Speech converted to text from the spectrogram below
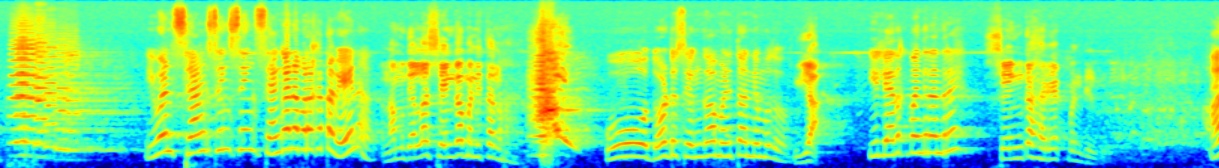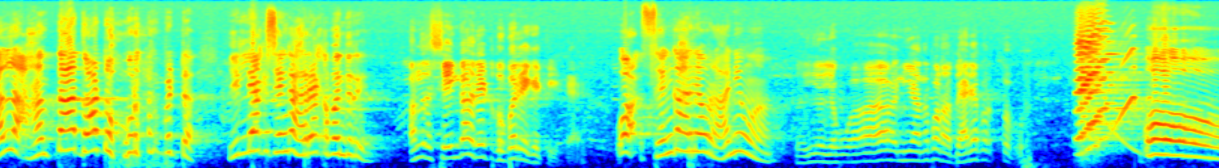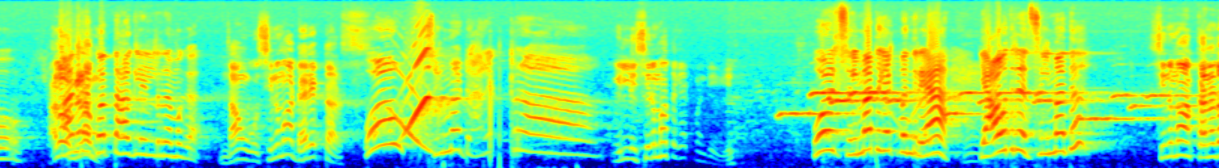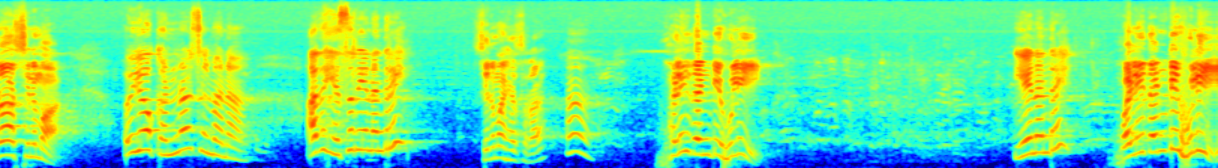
ಇವನ್ ಸ್ಯಾಂಗ್ ಸಿಂಗ್ ಸಿಂಗ್ ಶೇಂಗಾನ ಬರಕತ್ತಾವ ಏನ? ನಮ್ದೆಲ್ಲ ಶೇಂಗಾ ಮನಿತನ. ಓ ದೊಡ್ಡ ಶೇಂಗಾ ಮಣಿತಾನ ನಿಮ್ಮದು. ಯಾ. ಇಲ್ಲಿ ಎದಕ್ ಬಂದಿರಂದ್ರೆ ಶೇಂಗಾ ಹರಿಯಕ್ ಬಂದೀವಿ. ಅಲ್ಲ ಅಂತ ದೊಡ್ಡ ಊರಾಗ ಬಿಟ್ಟು. ಇಲ್ಯಾಕ ಶೇಂಗ ಹರ್ಯಾಕ ಬಂದಿರಿ? ಅಂದ್ರೆ ಶೇಂಗಾ ರೇಟ್ ದುಬಾರಿ ಆಗೈತಿ ಈಗ. ಓ ಶೇಂಗಾ ಅವ್ರ ನೀವು? ಅಯ್ಯೋ ಯವ್ವ ನೀ ಅನ್ಬೇಡ ಬ್ಯಾರೆ ಬರ್ತದ. ಓ Hello, ಅಂದ್ರೆ madam. ಗೊತ್ತಾಗ್ಲಿಲ್ರಿ ನಮಗ. ನಾವು ಸಿನಿಮಾ ಡೈರೆಕ್ಟರ್ಸ್ ಓ ಸಿನಿಮಾ ಡೈರೆಕ್ಟ್ರಾ ಇಲ್ಲಿ ಸಿನಿಮಾ ತೆಗಿಯಕ್ ಬಂದೀವಿ. ಓ ಸಿನಿಮಾ ತೆಗ್ಯಾಕ ಬಂದ್ರ್ಯಾ? ಯಾವ್ದ್ರಿ ಅದು ಸಿನಿಮಾದು? Cinema Kannada cinema. ಅಯ್ಯೋ ಕನ್ನಡ ಸಿನಿಮಾನ? ಅದು ಹೆಸರು ಏನಂದ್ರಿ? ಸಿನಿಮಾ ಹೆಸರ? ಹಾ. ಹೊಳಿದಂಡಿ ಹುಲಿ. ಏನಂದ್ರಿ? ಹೊಳಿದಂಡಿ ಹುಲಿ.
